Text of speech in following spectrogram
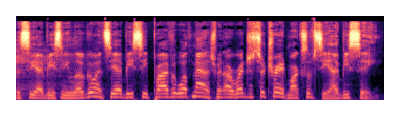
The CIBC logo and CIBC Private Wealth Management are registered trademarks of CIBC.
